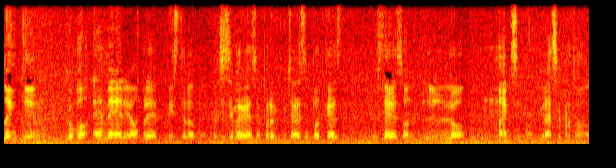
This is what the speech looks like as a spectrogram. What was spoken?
LinkedIn, como MR Hombre, Mr. Hombre. Muchísimas gracias por escuchar este podcast. Ustedes son lo máximo. Gracias por todo.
